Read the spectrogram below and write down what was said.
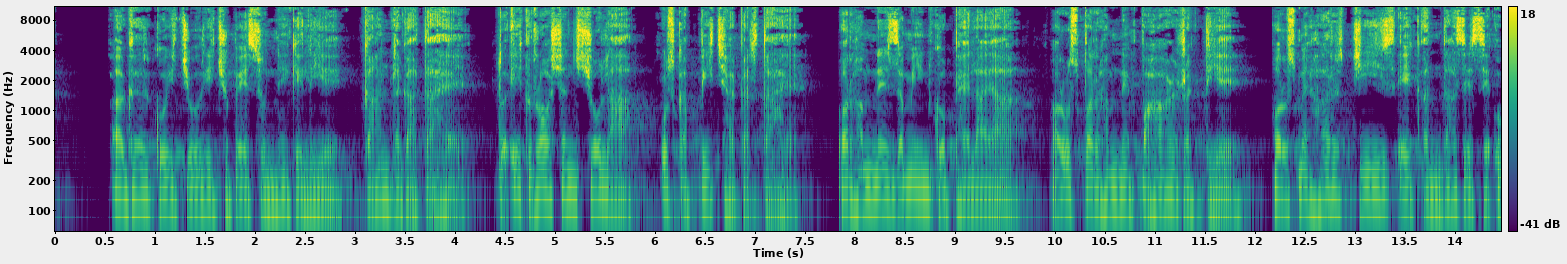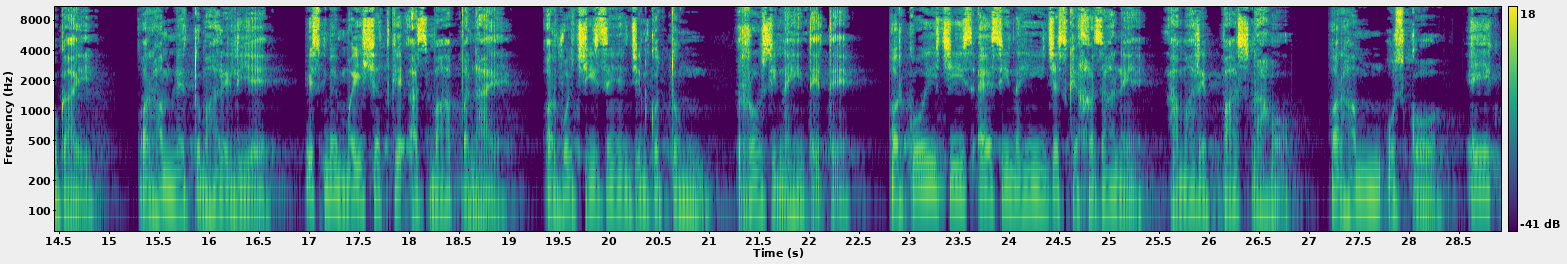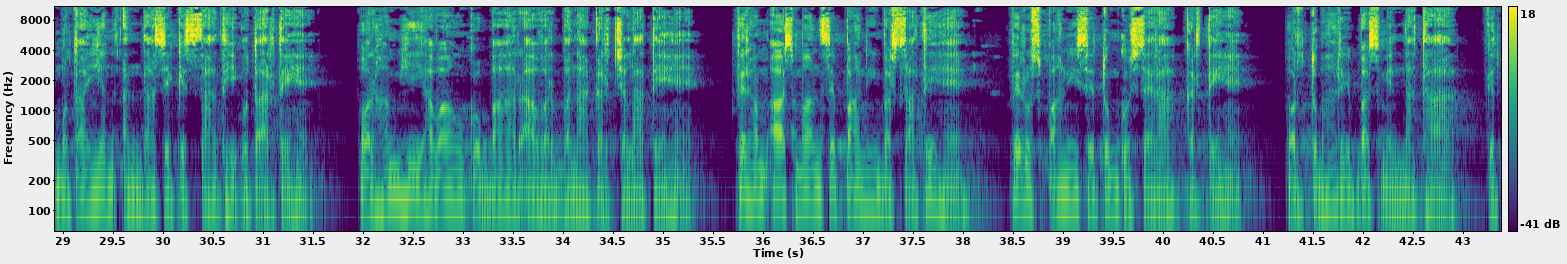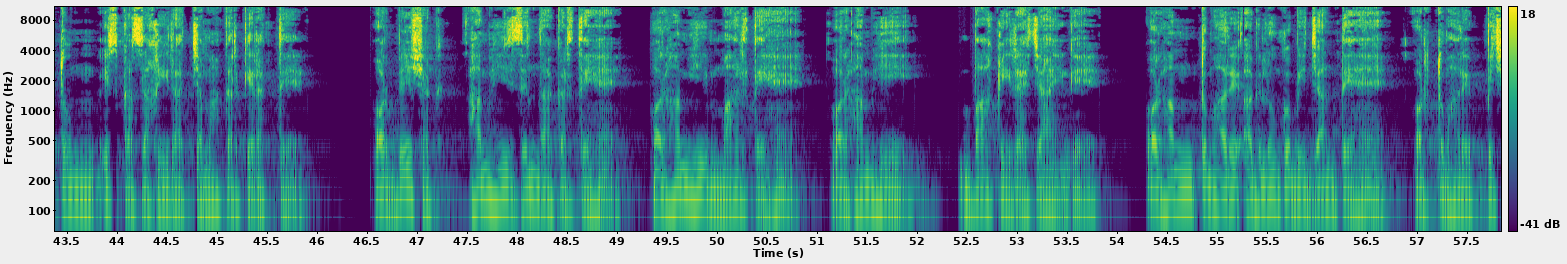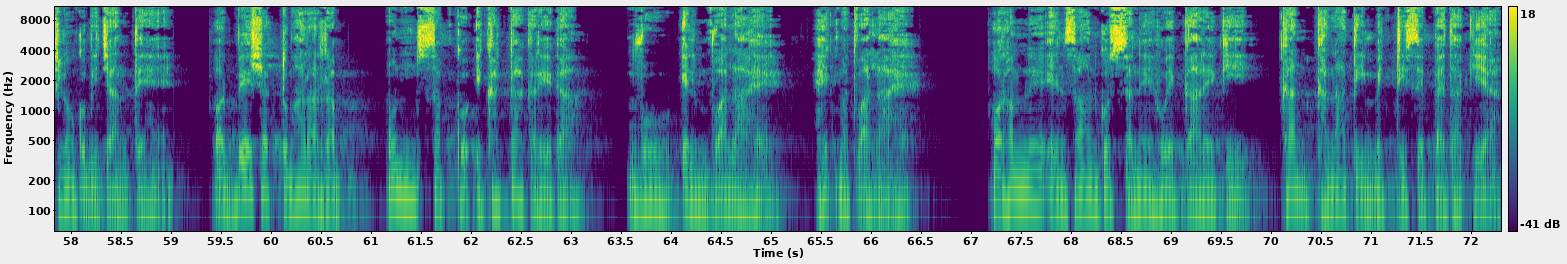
اگر کوئی چوری چھپے سننے کے لیے کان لگاتا ہے، تو ایک روشن شولہ اس کا پیچھا کرتا ہے۔ اور ہم نے زمین کو پھیلایا اور اس پر ہم نے پہاڑ رکھ دیے اور اس میں ہر چیز ایک اندازے سے اگائی اور ہم نے تمہارے لیے اس میں معیشت کے اسباب بنائے اور وہ چیزیں جن کو تم روزی نہیں دیتے اور کوئی چیز ایسی نہیں جس کے خزانے ہمارے پاس نہ ہو اور ہم اس کو ایک متعین اندازے کے ساتھ ہی اتارتے ہیں اور ہم ہی ہواؤں کو بار آور بنا کر چلاتے ہیں۔ پھر ہم آسمان سے پانی برساتے ہیں، پھر اس پانی سے تم کو سیراب کرتے ہیں۔ اور تمہارے بس میں نہ تھا کہ تم اس کا ذخیرہ جمع کر کے رکھتے۔ اور بے شک ہم ہی زندہ کرتے ہیں اور ہم ہی مارتے ہیں اور ہم ہی باقی رہ جائیں گے۔ اور ہم تمہارے اگلوں کو بھی جانتے ہیں اور تمہارے پچھلوں کو بھی جانتے ہیں۔ اور بے شک تمہارا رب ان سب کو اکٹھا کرے گا۔ وہ علم والا ہے۔ حکمت والا ہے۔ اور ہم نے انسان کو سنے ہوئے گارے کی کھن کھناتی مٹی سے پیدا کیا۔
